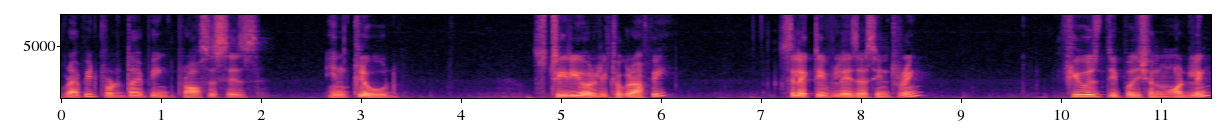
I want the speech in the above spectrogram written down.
rapid prototyping processes include stereolithography, selective laser sintering, fused deposition modeling,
